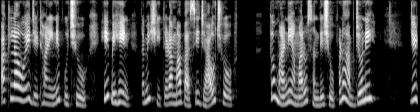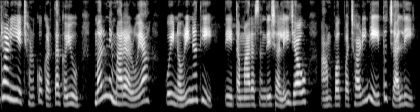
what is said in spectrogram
આખલાઓએ જેઠાણીને પૂછ્યું, હે બહેન, તમે શીતળામાં પાસે જાઓ છો? તો માને અમારો સંદેશો પણ આપજો ને. જેઠાણીએ છણકો કરતાં કહ્યું, મરને મારા રોયા? કોઈ નવરી નથી, તે તમારા સંદેશા લઈ જાઓ. આમ પગ પછાડીને એ તો ચાલી.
